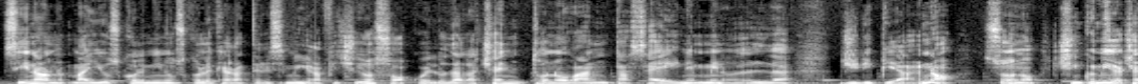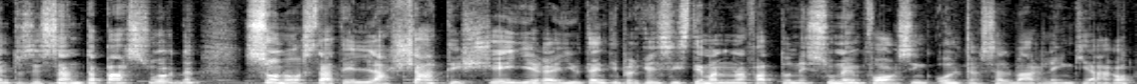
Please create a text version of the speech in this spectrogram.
Sì, non maiuscole, minuscole, caratteri semigrafici, lo so quello, dalla 196, nemmeno del GDPR. No, sono 5160 password, sono state lasciate scegliere agli utenti perché il sistema non ha fatto nessun enforcing, oltre a salvarle in chiaro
